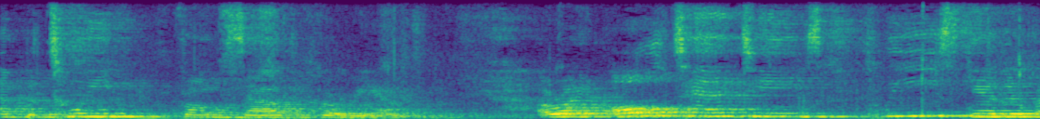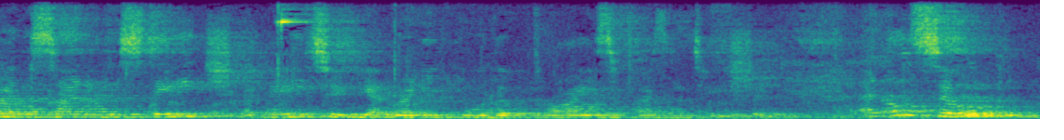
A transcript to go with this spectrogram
and Between from South Korea. Alright, all 10 teams, please gather by the side of the stage, okay, to get ready for the prize presentation. And also,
